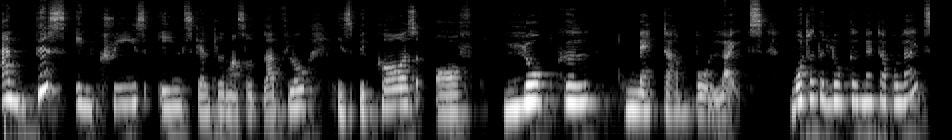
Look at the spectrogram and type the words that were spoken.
and this increase in skeletal muscle blood flow is because of local metabolites. What are the local metabolites?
